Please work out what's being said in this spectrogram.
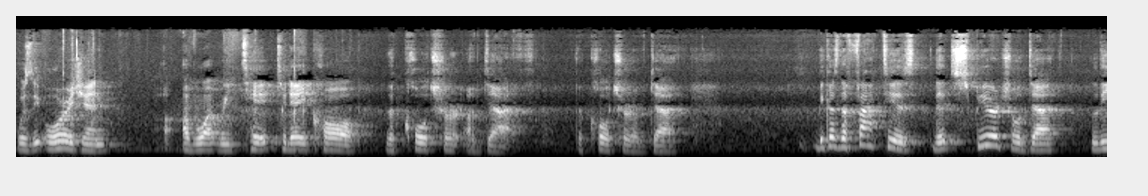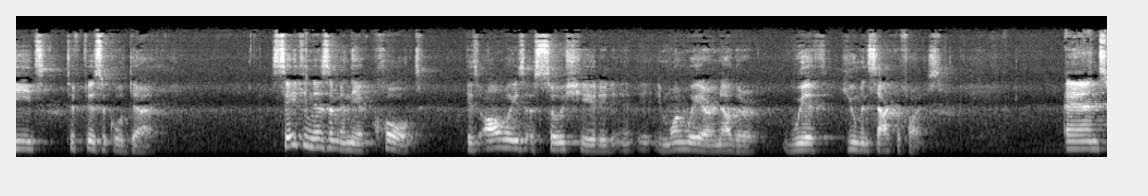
was the origin of what we t- today call the culture of death. The culture of death. Because the fact is that spiritual death leads to physical death. Satanism and the occult is always associated in, in one way or another with human sacrifice. And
